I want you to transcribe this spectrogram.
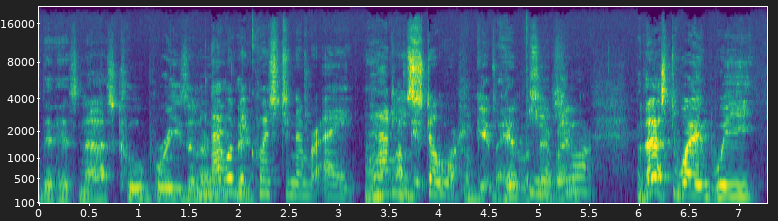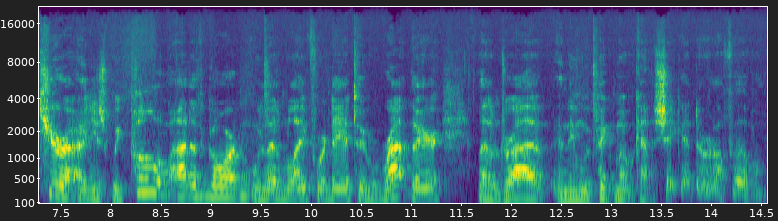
that has nice cool breeze underneath And that would be there. question number eight. How do you I'm get- store? I'm getting ahead of myself. Yeah, sure. But that's the way we cure our onions. We pull them out of the garden, we let them lay for a day or two right there, let them dry up, and then we pick them up, and kind of shake that dirt off of them,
